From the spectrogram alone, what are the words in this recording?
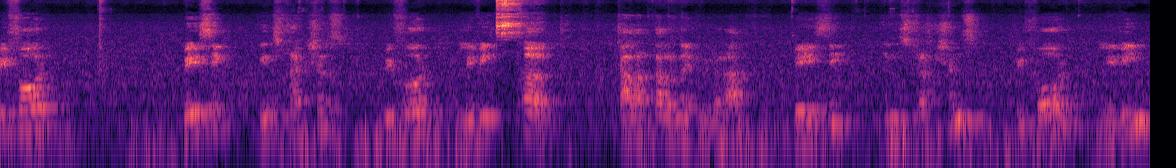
before basic instructions before living earth చాలా అర్థాలు ఉన్నాయి ఇప్పుడు కదా basic instructions before living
